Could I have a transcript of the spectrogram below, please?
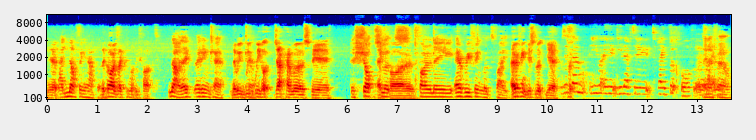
yeah. and nothing happened. The guys, they could not be fucked. no, they, they didn't care. We, we, we got Jackhammer, Spear, The shots F5. looked phony. Everything looked fake. everything just looked yeah. Was this um, he, he, he left to, to play football? It was like, NFL.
